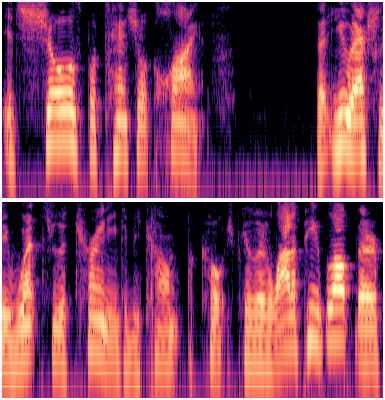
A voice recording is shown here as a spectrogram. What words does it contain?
it shows potential clients that you actually went through the training to become a coach. Because there's a lot of people out there,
